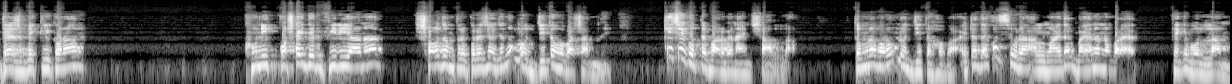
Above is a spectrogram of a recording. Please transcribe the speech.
দেশ বিক্রি করার, খুনি কসাইদের ফিরিয়ে আনার ষড়যন্ত্র করেছে, ওই জন্য লজ্জিত হবার সামনে। কিছুই করতে পারবে না, ইনশাআল্লাহ। তোমরা বরং লজ্জিত হবা। এটা দেখো সুরা আল মায়দার বায়ান্ন নম্বর আয়াত থেকে বললাম।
